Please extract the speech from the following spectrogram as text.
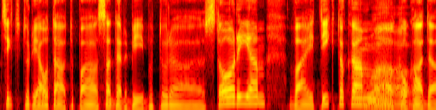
cik tu tur jautātu par sadarbību tur uh, storijam vai tiktokam, wow. Wow. uh, kaut kāda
